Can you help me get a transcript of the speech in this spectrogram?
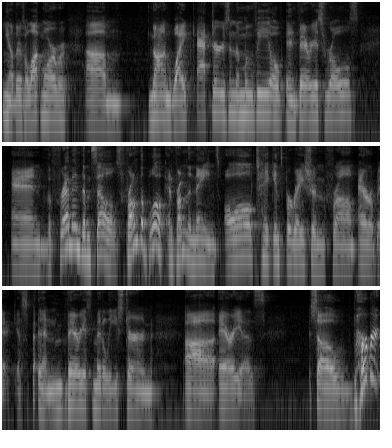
you know, there's a lot more um, non-white actors in the movie in various roles, and the Fremen themselves, from the book and from the names, all take inspiration from Arabic and various Middle Eastern uh, areas. So Herbert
